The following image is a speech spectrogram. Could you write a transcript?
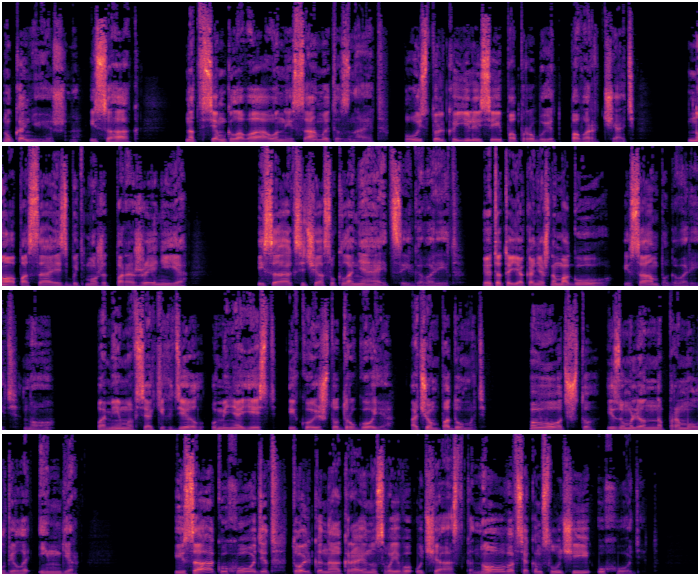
«Ну, конечно, Исаак. Над всем глава, он и сам это знает. Пусть только Елисей попробует поворчать. Но, опасаясь, быть может, поражения, Исаак сейчас уклоняется и говорит, «Это-то я, конечно, могу, и сам поговорить, но помимо всяких дел у меня есть и кое-что другое, о чем подумать». «Вот что!» — изумленно промолвила Ингер. Исаак уходит только на окраину своего участка, но, во всяком случае, уходит.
